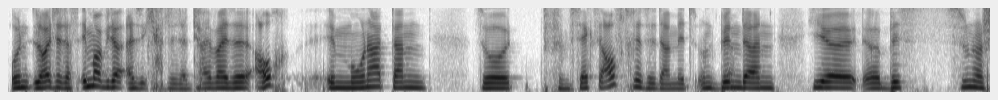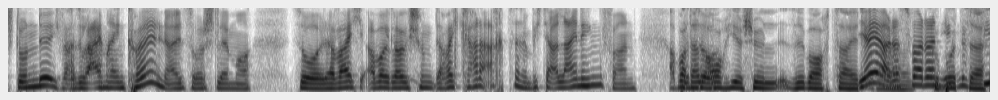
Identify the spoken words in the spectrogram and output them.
und Leute das immer wieder, also ich hatte da teilweise auch im Monat dann so fünf, sechs Auftritte damit und bin dann hier äh, bis zu einer Stunde. Ich war sogar einmal in Köln als Horst Schlemmer. So, da war ich aber, glaube ich, schon, da war ich gerade 18, da bin ich da alleine hingefahren. Aber Und dann so. auch hier schön Silberhochzeit. Ja, ja, oder das war dann Geburtstag. irgendeine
